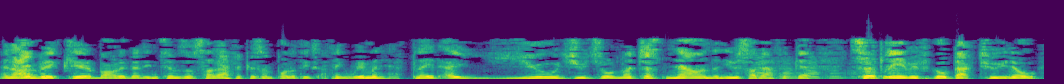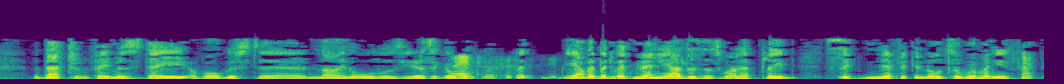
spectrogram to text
and I'm very clear about it, that in terms of South Africa's and politics, I think women have played a huge, huge role, not just now in the new South mm-hmm, Africa. Mm-hmm. Certainly, if you go back to, you know, that famous day of August uh, 9 all those years ago. But, but, yeah, but, but, but many others as well have played significant roles. So women, in fact,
